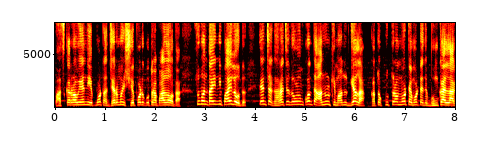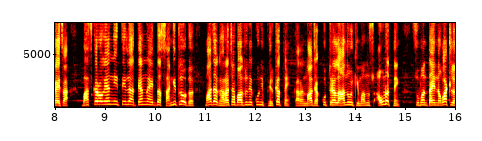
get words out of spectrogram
भास्करराव यांनी एक मोठा जर्मन शेफड कुत्रा पाळला होता. सुमनताईंनी पाहिलं होतं. त्यांच्या घराच्या जवळून कोणता अनोळखी माणूस गेला का तो कुत्रा मोठ्या मोठ्याने भुंकायला लागायचा. भास्करराव यांनी तिला त्यांना एकदा सांगितलं होतं माझ्या घराच्या बाजूने कुणी फिरकत नाही कारण माझ्या कुत्र्याला अनोळखी माणूस आवडत नाही. सुमनताईंना वाटलं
